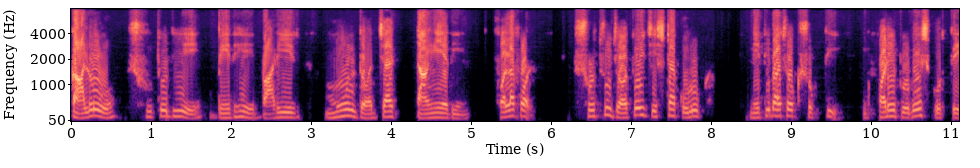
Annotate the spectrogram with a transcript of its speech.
কালো সুতো দিয়ে বেঁধে বাড়ির মূল দরজায় টাঙিয়ে দিন। ফলাফল, শত্রু যতই চেষ্টা করুক, নেতিবাচক শক্তি ঘরে প্রবেশ করতে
